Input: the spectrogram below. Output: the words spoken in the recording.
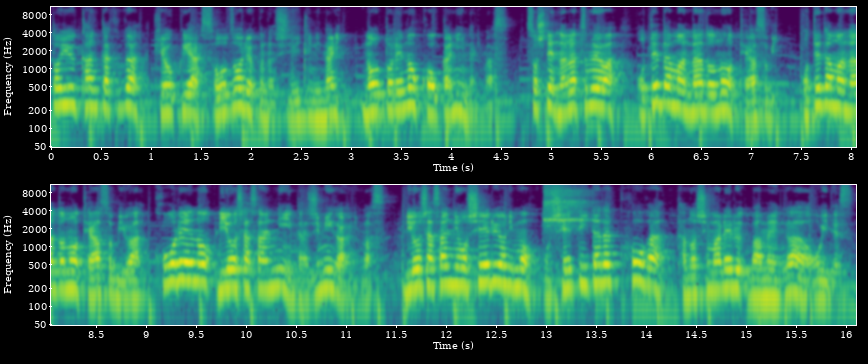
という感覚が記憶や想像力の刺激になり脳トレの効果になります。そして7つ目はお手玉などの手遊び。お手玉などの手遊びは高齢の利用者さんに馴染みがあります。利用者さんに教えるよりも教えていただく方が楽しまれる場面が多いです。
